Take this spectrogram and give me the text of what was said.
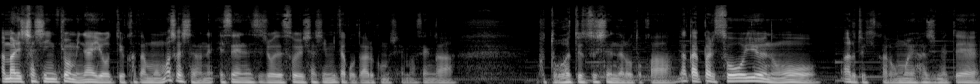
あまり写真興味ないよっていう方ももしかしたらね SNS 上でそういう写真見たことあるかもしれませんがこどうやって写してんだろうとか何かやっぱりそういうのをある時から思い始めて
